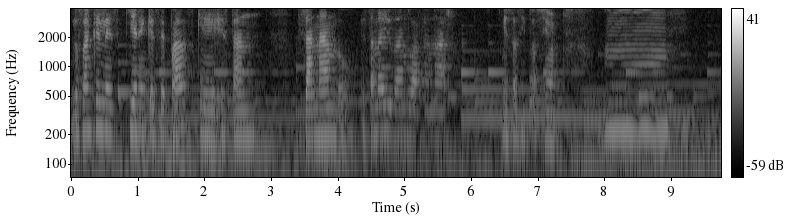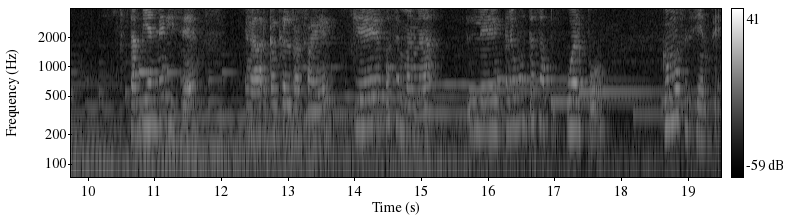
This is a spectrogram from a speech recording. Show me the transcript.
los ángeles quieren que sepas que están sanando, están ayudando a sanar esta situación. Mm, también me dice eh, Arcángel Rafael que esta semana le preguntes a tu cuerpo cómo se siente,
